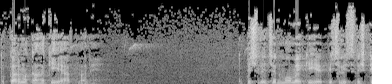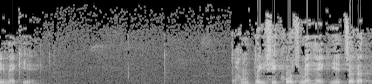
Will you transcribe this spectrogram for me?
तो कर्म कहाँ किए आत्मा ने? तो पिछले जन्मों में किए, पिछली सृष्टि में किए। हम तो इसी खोज में हैं कि ये जगत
